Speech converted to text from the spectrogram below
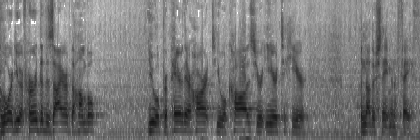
Lord, you have heard the desire of the humble. You will prepare their heart. You will cause your ear to hear another statement of faith.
